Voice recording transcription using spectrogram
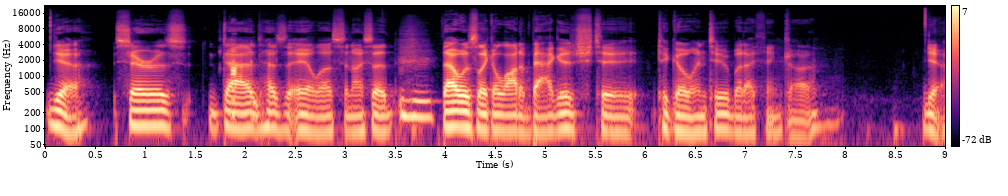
yeah. Sarah's dad has the ALS and I said Mm-hmm. that was like a lot of baggage to to go into, but I think uh yeah.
